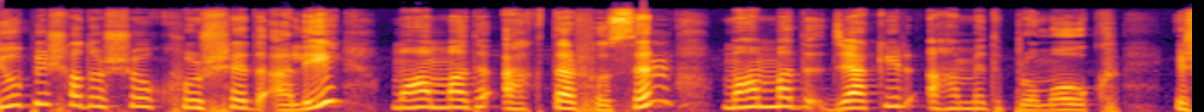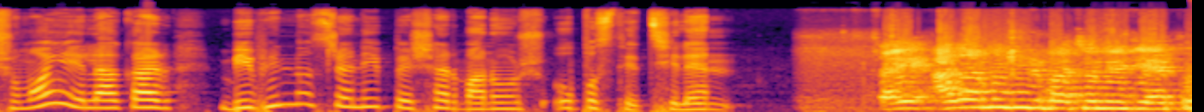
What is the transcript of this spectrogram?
ইউপি সদস্য খুরশেদ আলী, মোহাম্মদ আখতার হোসেন, মোহাম্মদ জাকির আহমেদ প্রমুখ। এ সময় এলাকার বিভিন্ন শ্রেণি পেশার মানুষ উপস্থিত ছিলেন। তাই আগামী নির্বাচনে যেহেতু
